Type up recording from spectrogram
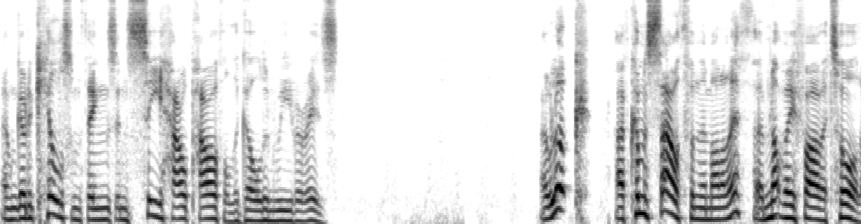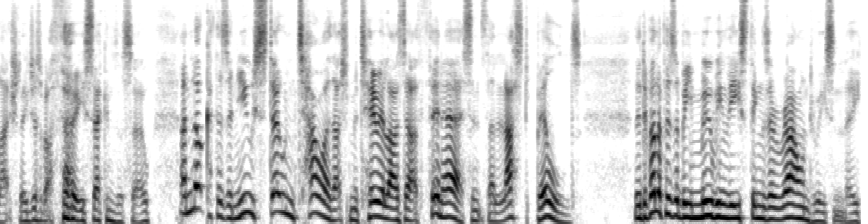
I'm going to kill some things and see how powerful the golden reaver is. Oh, look! I've come south from the monolith. I'm not very far at all, actually, just about 30 seconds or so. And look, there's a new stone tower that's materialised out of thin air since the last build. The developers have been moving these things around recently,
